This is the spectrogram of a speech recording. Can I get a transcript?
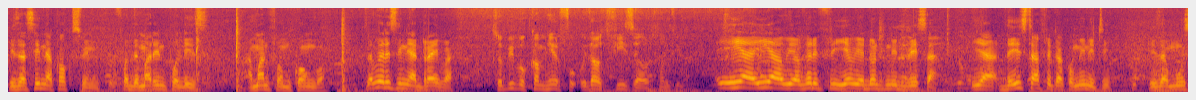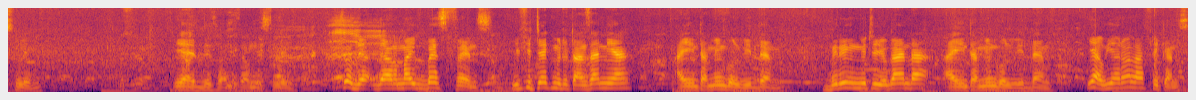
is a senior coxswain for the Marine Police, a man from Congo. He's a very senior driver. So people come here for, without visa or something? Yeah, yeah, we are very free. Here we don't need visa. Yeah, the East Africa community is a Muslim. Yeah, this one is a Muslim. So they, they are my best friends. If you take me to Tanzania, I intermingle with them. Bring me to Uganda, I intermingle with them. Yeah, we are all Africans.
